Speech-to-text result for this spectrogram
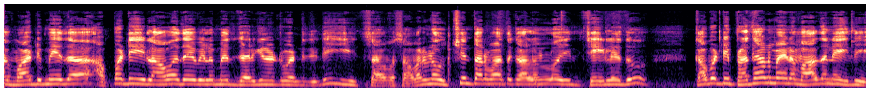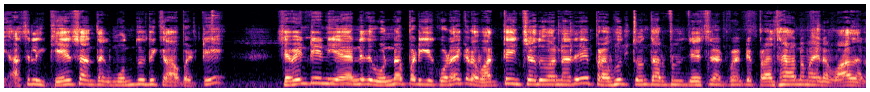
వాటి మీద అప్పటి లావాదేవీల మీద జరిగినటువంటిది ఇది ఈ సవ- సవరణ వచ్చిన తర్వాత కాలంలో ఇది చేయలేదు. కాబట్టి ప్రధానమైన వాదనే ఇది. అసలు ఈ కేసు అంతకు ముందుది కాబట్టి సెవెంటీన్ ఏ అనేది ఉన్నప్పటికీ కూడా ఇక్కడ వర్తించదు అన్నది ప్రభుత్వం తరఫున చేసినటువంటి ప్రధానమైన వాదన.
